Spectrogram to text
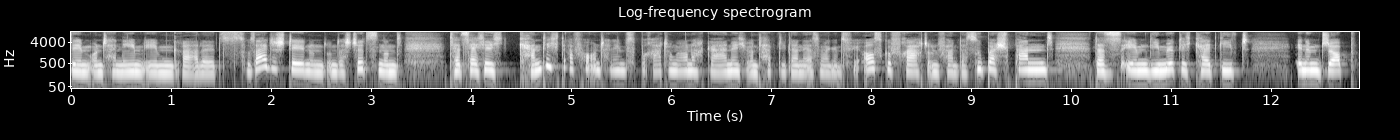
dem Unternehmen eben gerade zur Seite stehen und unterstützen. Und tatsächlich kannte ich davor Unternehmensberatung auch noch gar nicht und habe die dann erstmal ganz viel ausgefragt und fand das super spannend, dass es eben die Möglichkeit gibt, in einem Job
